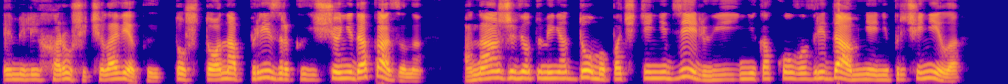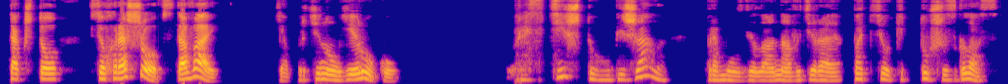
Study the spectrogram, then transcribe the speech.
Эмили хороший человек, и то, что она призрак, еще не доказано. Она живет у меня дома почти неделю и никакого вреда мне не причинила. Так что все хорошо, вставай. Я протянул ей руку. «Прости, что убежала», — промолвила она, вытирая подтеки туши с глаз.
